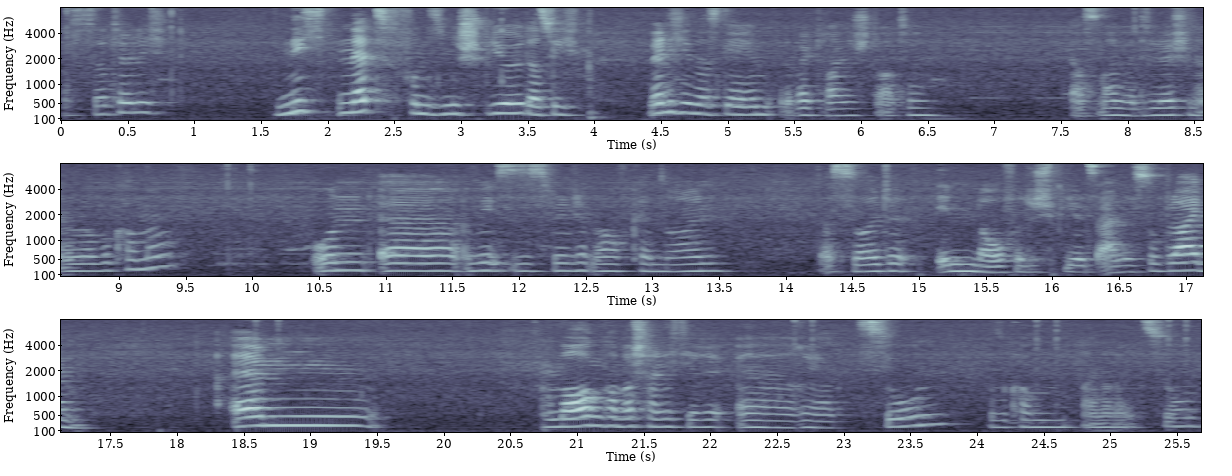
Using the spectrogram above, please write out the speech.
Das ist natürlich nicht nett von diesem Spiel, dass ich, wenn ich in das Game direkt rein starte, erstmal einen Ventilation Error bekomme. Und äh, mir ist dieses Screenshot noch auf Cam 9. Das sollte im Laufe des Spiels eigentlich so bleiben. Ähm, morgen kommt wahrscheinlich die Re äh, Reaktion. Also kommt eine Reaktion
